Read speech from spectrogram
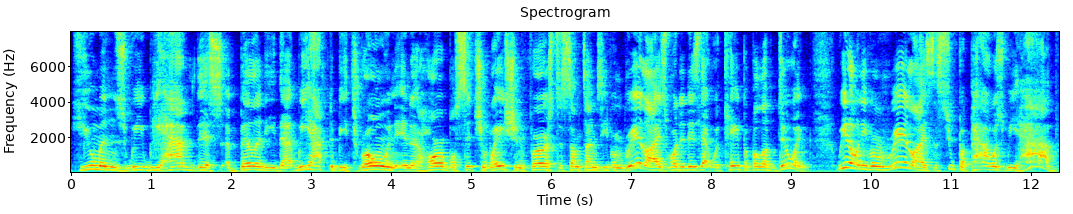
humans, we, we have this ability that we have to be thrown in a horrible situation first to sometimes even realize what it is that we're capable of doing. We don't even realize the superpowers we have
